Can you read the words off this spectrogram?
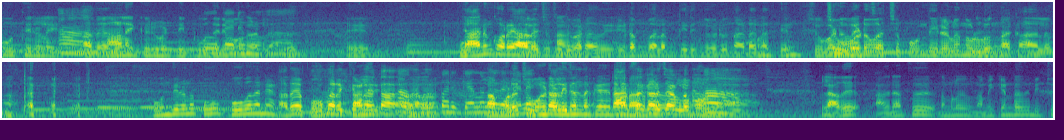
പൂത്തിരളെ. നാളേക്ക് ഒരു വെട്ടി എന്ന് പോകുന്നുണ്ട് ഞാനും കുറെ ആലോചിച്ചു തുടിപാട് അത്. ഇടം വലം തിരിഞ്ഞൊരു നടനത്തിൽ ചുവട് വെച്ച് പൂന്തിരൾ നുള്ളുന്ന കാലം. പൂന്തിരൾ പൂ പൂവ് തന്നെയാണ്. അതെ പൂ പറിക്കുന്ന. നമ്മൾ ചൂണ്ടളിരെന്നൊക്കെ ഡാൻസ് കളിച്ചാണല്ലോ പോകുന്നത്. അല്ല അത് അതിനകത്ത് നമ്മൾ നമിക്കേണ്ടത് ബിച്ചു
